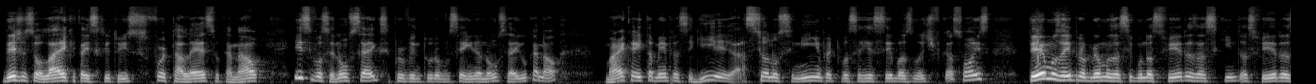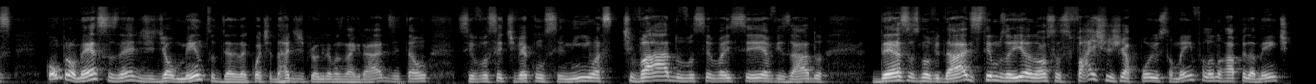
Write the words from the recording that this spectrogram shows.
deixa o seu like, tá escrito isso, fortalece o canal. E se você não segue, se porventura você ainda não segue o canal, Marca aí também para seguir, aciona o sininho para que você receba as notificações. Temos aí programas às segundas-feiras, às quintas-feiras, com promessas né, de, de aumento da, da, quantidade de programas na grades. Então, se você tiver com o sininho ativado, você vai ser avisado dessas novidades. Temos aí as nossas faixas de apoios também, falando rapidamente,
